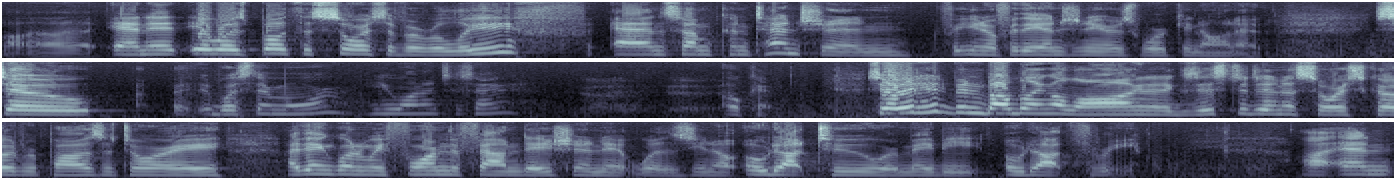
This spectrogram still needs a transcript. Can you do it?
Uh, and it, it was both the source of a relief and some contention for, you know, for the engineers working on it. So uh, was there more you wanted to say? Okay. So it had been bubbling along and it existed in a source code repository. I think when we formed the foundation, it was, you know, O.2 or maybe 0.3. Uh, and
